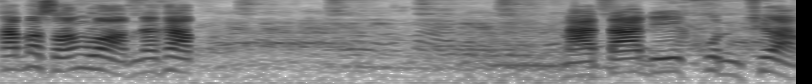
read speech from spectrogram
ทับมาสองรอบนะครับ หน้าตาดีคุณเชื่อง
